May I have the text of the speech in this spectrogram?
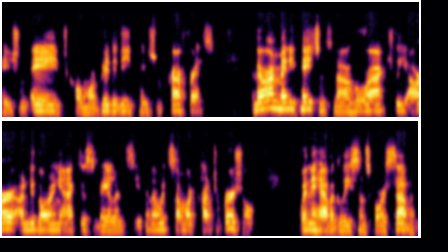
patient age, comorbidity, patient preference. And there are many patients now who actually are undergoing active surveillance, even though it's somewhat controversial, when they have a Gleason score seven.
